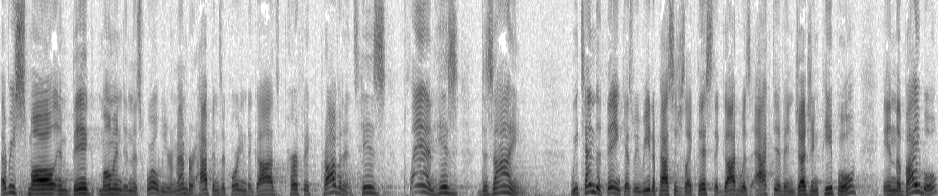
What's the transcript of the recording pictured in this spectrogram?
Every small and big moment in this world, we remember, happens according to God's perfect providence, His plan, His design. We tend to think, as we read a passage like this, that God was active in judging people in the Bible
